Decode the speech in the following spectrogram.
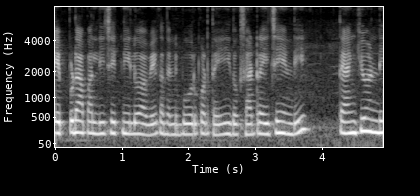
ఎప్పుడు ఆ పల్లీ చట్నీలు అవే కదండి బోరు కొడతాయి. ఇది ఒకసారి ట్రై చేయండి. థ్యాంక్ యూ అండి.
